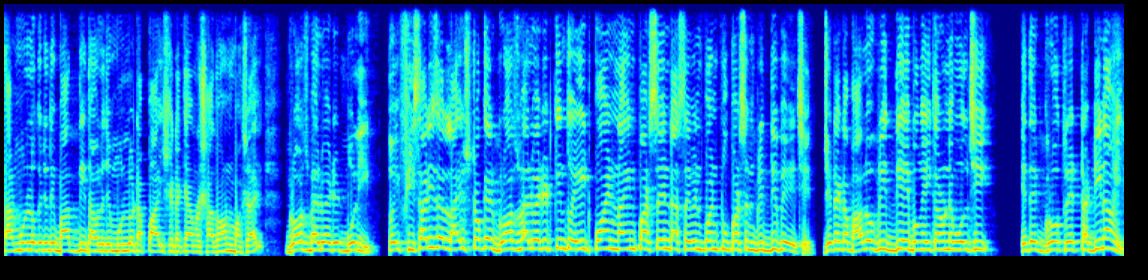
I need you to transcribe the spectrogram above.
তার মূল্যকে যদি বাদ দিই তাহলে যে মূল্যটা পাই সেটাকে আমরা সাধারণ ভাষায় গ্রস ভ্যালু অ্যাডেড বলি। তো এই ফিশারিজ আর লাইভ স্টকের গ্রস ভ্যালু অ্যাডেড কিন্তু এইট পয়েন্ট নাইন পার্সেন্ট আর সেভেন পয়েন্ট টু পার্সেন্ট বৃদ্ধি পেয়েছে, যেটা একটা ভালো বৃদ্ধি এবং এই কারণে বলছি এদের গ্রোথ রেটটা ডিনামিক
